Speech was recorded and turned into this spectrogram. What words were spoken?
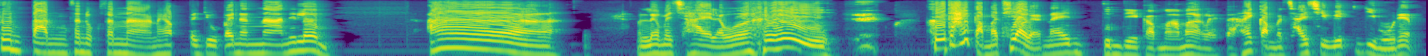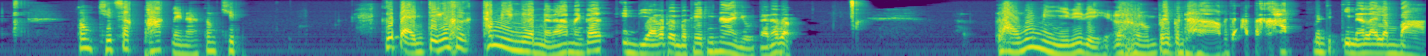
ตื่นตันสนุกสนานนะครับ แต่อยู่ไปนานๆนี่เริ่มอ่า มันเริ่มไม่ใช่แล้วเว้ยคือถ้าให้กลับมาเที่ยวเนี่ยในจินดีกลับมามากเลย แต่ให้กลับมาใช้ชีวิตอยู่เนี่ย ต้องคิดสักพักเลยนะ ต้องคิด คือแต่จริงๆก็คือ ถ้ามีเงินนะนะมันก็อินเดียก็เป็นประเทศที่น่าอยู่ แต่ถ้าแบบ เราไม่มีนี่ดิเออมันเป็นปัญหามันจะอัตคัด มันจะกินอะไรลำบาก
